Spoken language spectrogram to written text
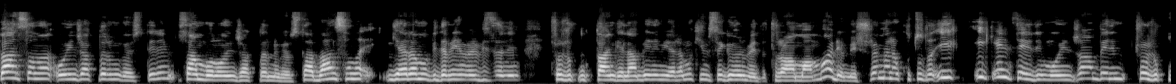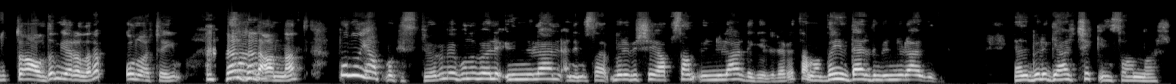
ben sana oyuncaklarımı göstereyim. Sen bana oyuncaklarını göster. Ben sana yaramı bir de benim öyle hani çocukluktan gelen benim yaramı kimse görmedi. Travmam var ya meşhur. Hemen o kutuda ilk, ilk en sevdiğim oyuncağım benim çocuklukta aldığım yaralar. Hep Onu açayım. Sen de anlat. Bunu yapmak istiyorum ve bunu böyle ünlüler hani mesela böyle bir şey yapsam ünlüler de gelir evet ama benim derdim ünlüler değil. Yani böyle gerçek insanlar.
